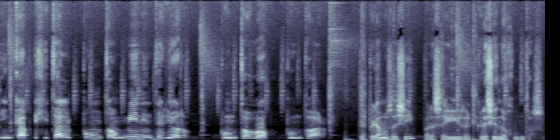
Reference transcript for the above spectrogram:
incapdigital.mininterior.gov.ar Te esperamos allí para seguir creciendo juntos.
